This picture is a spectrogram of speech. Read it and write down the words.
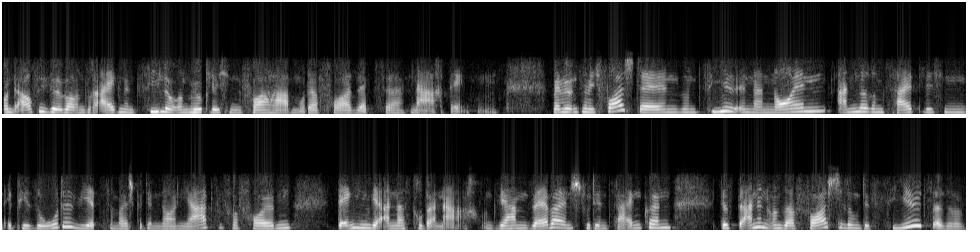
und auch wie wir über unsere eigenen Ziele und möglichen Vorhaben oder Vorsätze nachdenken. Wenn wir uns nämlich vorstellen, so ein Ziel in einer neuen, anderen zeitlichen Episode, wie jetzt zum Beispiel dem neuen Jahr zu verfolgen, denken wir anders drüber nach. Und wir haben selber in Studien zeigen können, dass dann in unserer Vorstellung des Ziels, also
